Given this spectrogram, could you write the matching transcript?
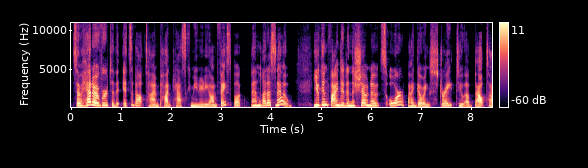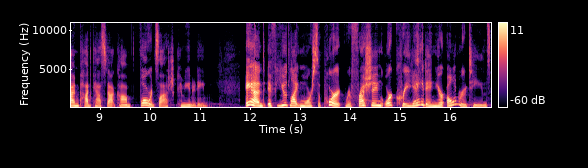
So head over to the It's About Time podcast community on Facebook and let us know. You can find it in the show notes or by going straight to abouttimepodcast.com forward slash community. And if you'd like more support refreshing or creating your own routines,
